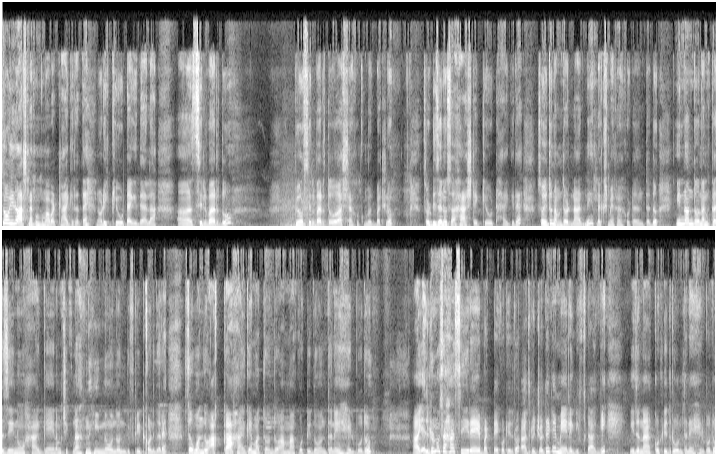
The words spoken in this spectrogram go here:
ಸೊ ಇದು ಅರ್ಶನ ಕುಂಕುಮ ಬಟ್ಲ ಆಗಿರುತ್ತೆ. ನೋಡಿ ಕ್ಯೂಟಾಗಿದೆ ಅಲ್ಲ. ಸಿಲ್ವರ್ದು ಪ್ಯೂರ್ ಸಿಲ್ವರ್ದು ಅರ್ಶನ ಕುಂಕುಮದ ಬಟ್ಲು. ಸೊ ಡಿಸೈನು ಸಹ ಅಷ್ಟೇ ಕ್ಯೂಟ್ ಆಗಿದೆ. ಸೊ ಇದು ನಮ್ಮ ದೊಡ್ಡ ನಾದಿನಿ ಲಕ್ಷ್ಮಿ ಅಕ್ಕ ಕೊಟ್ಟಂಥದ್ದು ಇನ್ನೊಂದು ನನ್ನ ಕಝಿನು ಹಾಗೆ ನಮ್ಮ ಚಿಕ್ಕ ನಾದಿನಿ ಇನ್ನೂ ಒಂದೊಂದು ಗಿಫ್ಟ್ ಇಟ್ಕೊಂಡಿದ್ದಾರೆ. ಸೊ ಒಂದು ಅಕ್ಕ ಹಾಗೆ ಮತ್ತೊಂದು ಅಮ್ಮ ಕೊಟ್ಟಿದ್ದು ಅಂತಲೇ ಹೇಳ್ಬೋದು. ಎಲ್ಲರೂ ಸಹ ಸೀರೆ, ಬಟ್ಟೆ ಕೊಟ್ಟಿದ್ದರು ಅದ್ರ ಜೊತೆಗೆ ಮೇಲೆ ಗಿಫ್ಟ್ ಆಗಿ ಇದನ್ನು ಕೊಟ್ಟಿದ್ರು ಅಂತಲೇ ಹೇಳ್ಬೋದು.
